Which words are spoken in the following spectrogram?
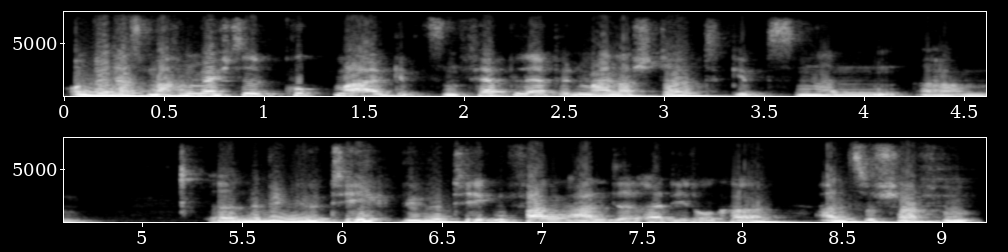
Und wer das machen möchte, guckt mal, gibt es ein Fab Lab in meiner Stadt, gibt es ähm, äh, eine Bibliothek, Bibliotheken fangen an, 3D-Drucker anzuschaffen,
